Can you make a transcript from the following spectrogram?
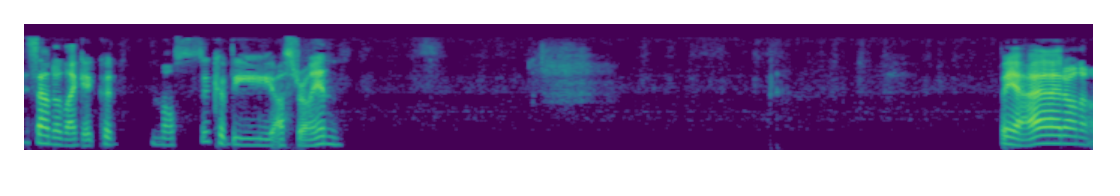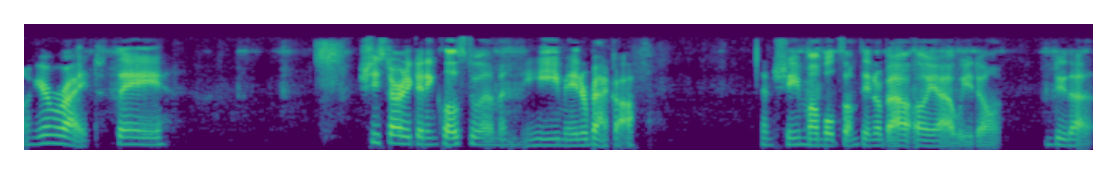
It sounded like it could most it could be Australian. But yeah, I don't know. You're right. They she started getting close to him and he made her back off. And she mumbled something about, "Oh yeah, we don't do that.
